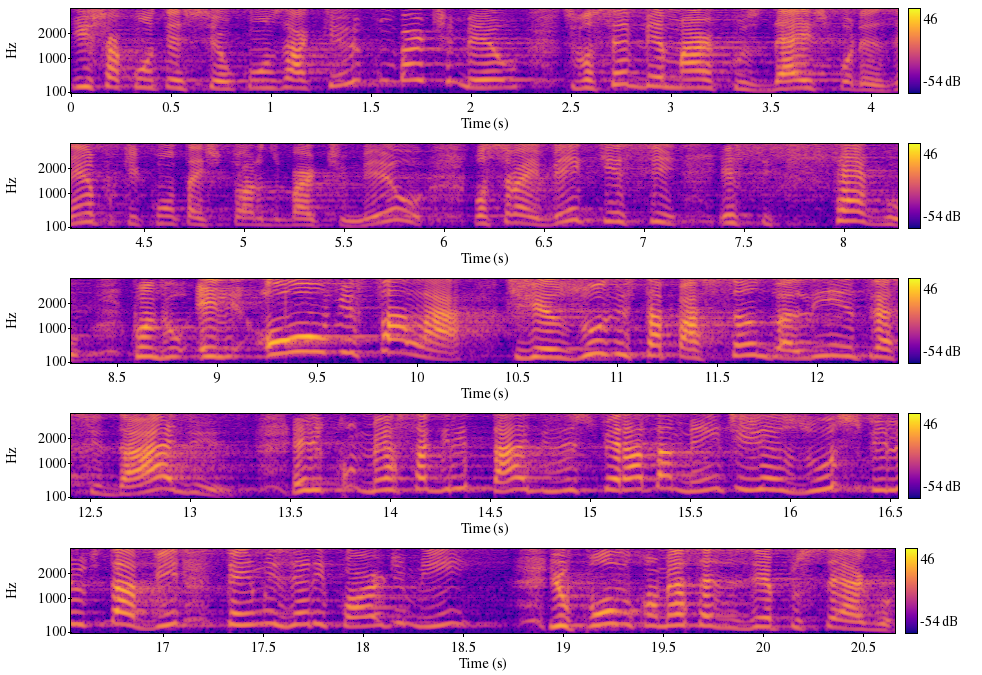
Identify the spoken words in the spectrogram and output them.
Isso aconteceu com Zaqueu e com Bartimeu. Se você vê Marcos 10, por exemplo, que conta a história do Bartimeu, você vai ver que esse, esse cego, quando ele ouve falar que Jesus está passando ali entre as cidades, ele começa a gritar desesperadamente: Jesus, filho de Davi tem misericórdia de mim. E o povo começa a dizer para o cego:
